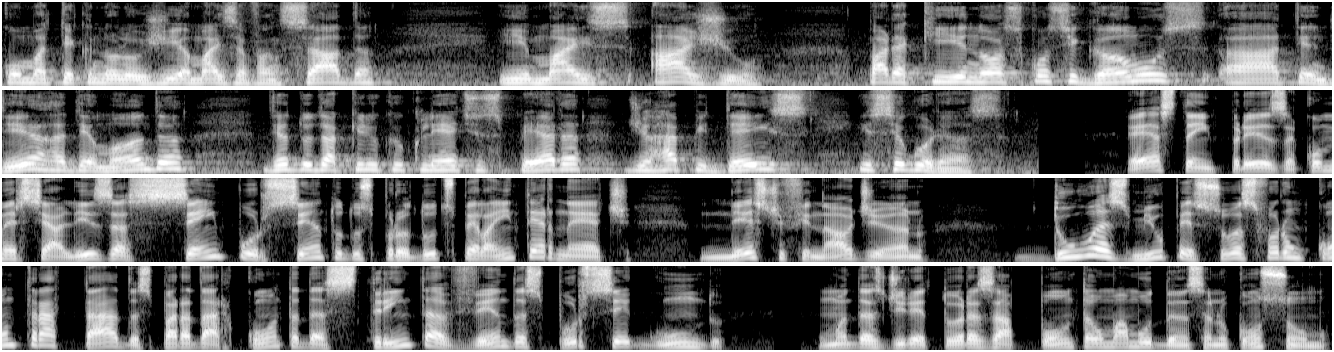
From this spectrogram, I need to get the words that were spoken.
com uma tecnologia mais avançada e mais ágil, para que nós consigamos atender a demanda dentro daquilo que o cliente espera de rapidez e segurança. Esta empresa comercializa 100% dos produtos pela internet. Neste final de ano, duas mil pessoas foram contratadas para dar conta das 30 vendas por segundo. Uma das diretoras aponta uma mudança no consumo.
